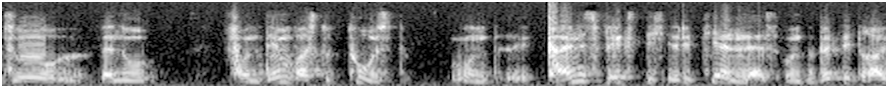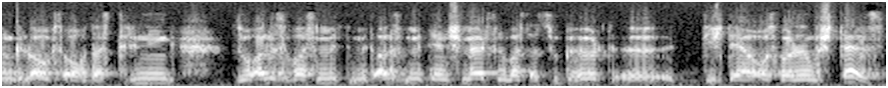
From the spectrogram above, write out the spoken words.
so, wenn du von dem, was du tust, und äh, keineswegs dich irritieren lässt und wirklich daran glaubst, auch das Training, so alles, was mit, mit alles mit den Schmerzen, was dazu gehört, äh, dich der Herausforderung stellst,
